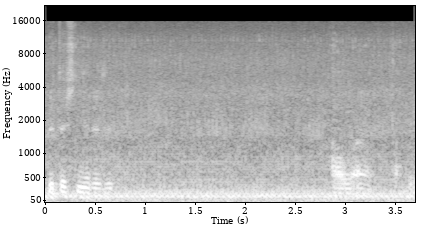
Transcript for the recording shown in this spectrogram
Zbytečný rizik. Ale tady...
